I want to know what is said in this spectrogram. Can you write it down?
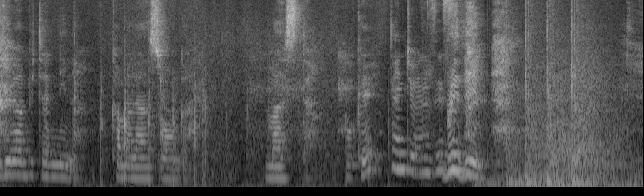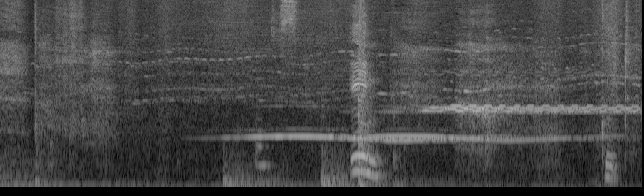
nze mpita nina? Kamala nsonga. Master. Okay? Breathe in. In. Good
